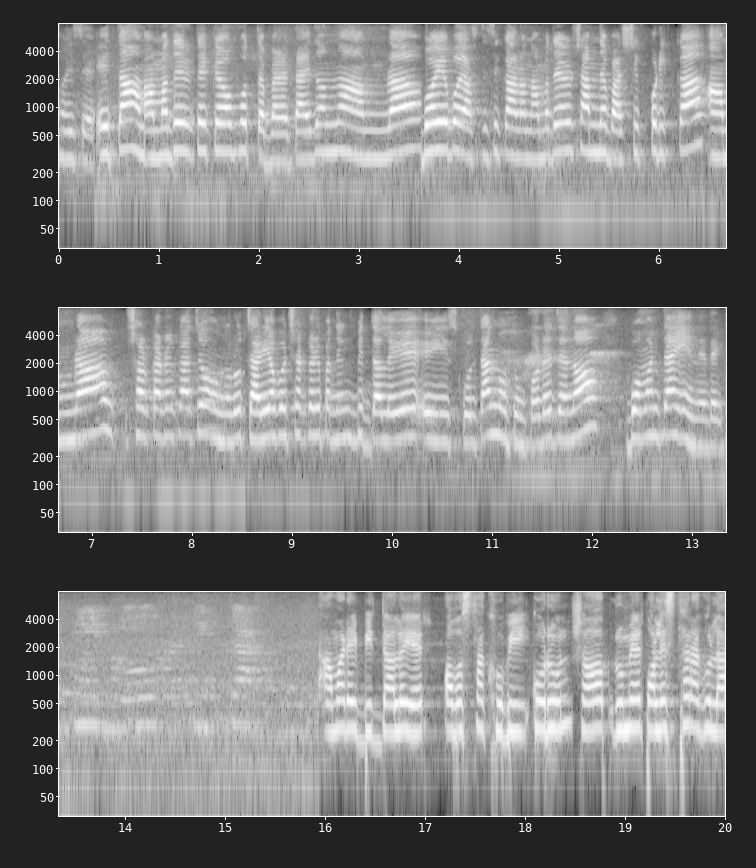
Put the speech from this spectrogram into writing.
হয়েছে। এটা আমাদের থেকেও পড়তে পারে, তাই জন্য আমরা বয়ে বয়ে আসতেছি। কারণ আমাদের সামনে বার্ষিক পরীক্ষা, আমরা সরকারের কাছে অনুরোধ চারিয়াবর সরকারি প্রাথমিক বিদ্যালয়ে এই স্কুলটা নতুন করে যেন ভবনটা এনে দেয়। আমার এই বিদ্যালয়ের অবস্থা খুবই করুণ। সব রুমের পলেস্তারাগুলা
